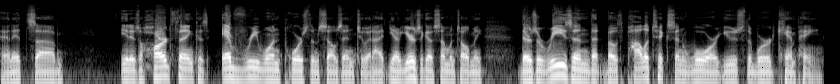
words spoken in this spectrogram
and it's um, it is a hard thing because everyone pours themselves into it. I you know years ago someone told me there's a reason that both politics and war use the word campaign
